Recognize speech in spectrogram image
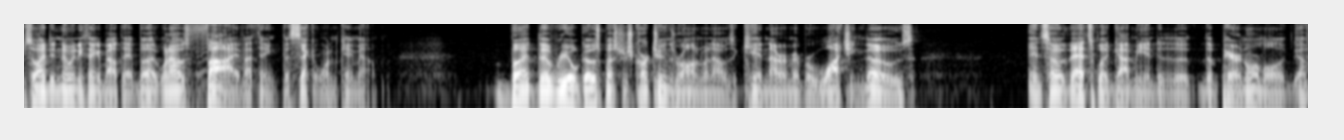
so I didn't know anything about that. But when I was five, I think the second one came out but the real Ghostbusters cartoons were on when I was a kid, and I remember watching those. And so that's what got me into the the paranormal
